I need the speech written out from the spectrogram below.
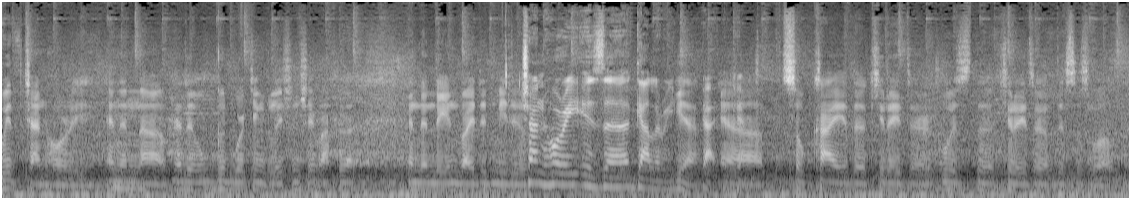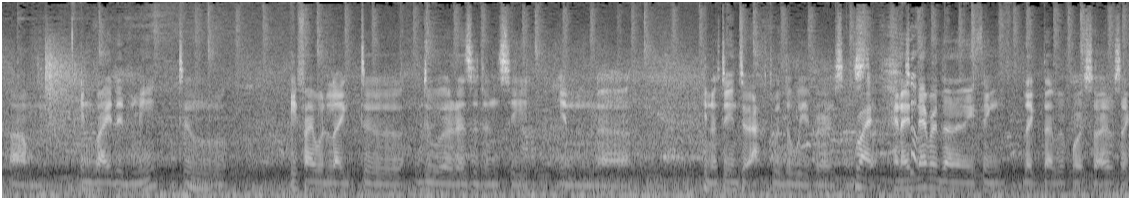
with Chan Hori, and then uh, had a good working relationship after that. And then they invited me to. Chan Hori is a gallery. Yeah. okay. uh, so Kai, the curator, who is the curator of this as well, um, invited me to if I would like to do a residency in. Uh, you know, to interact with the weavers and Right. stuff. And I'd never done anything like that before, so I was like,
